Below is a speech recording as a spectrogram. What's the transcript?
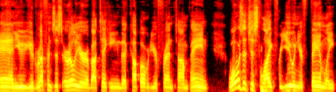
And you you'd referenced this earlier about taking the cup over to your friend Tom Payne. What was it just like for you and your family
